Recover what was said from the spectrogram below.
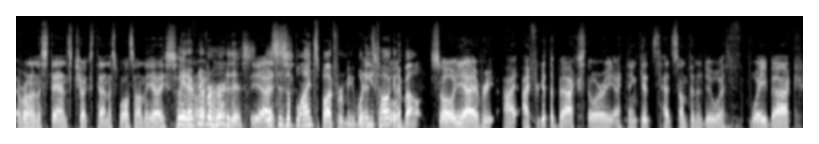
everyone in the stands chucks tennis balls on the ice. Wait, I've never heard of this. Yeah, this is a blind spot for me. What are you talking cool. about? so yeah, every I, I forget the backstory. I think it's had something to do with way back.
